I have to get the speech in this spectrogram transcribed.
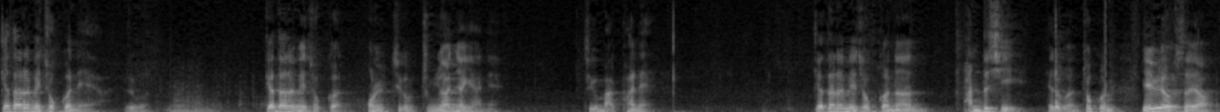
깨달음의 조건이에요. 여러분. 깨달음의 조건. 오늘 지금 중요한 이야기 하네. 지금 막판에. 깨달음의 조건은 반드시, 여러분, 조건 예외 없어요.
